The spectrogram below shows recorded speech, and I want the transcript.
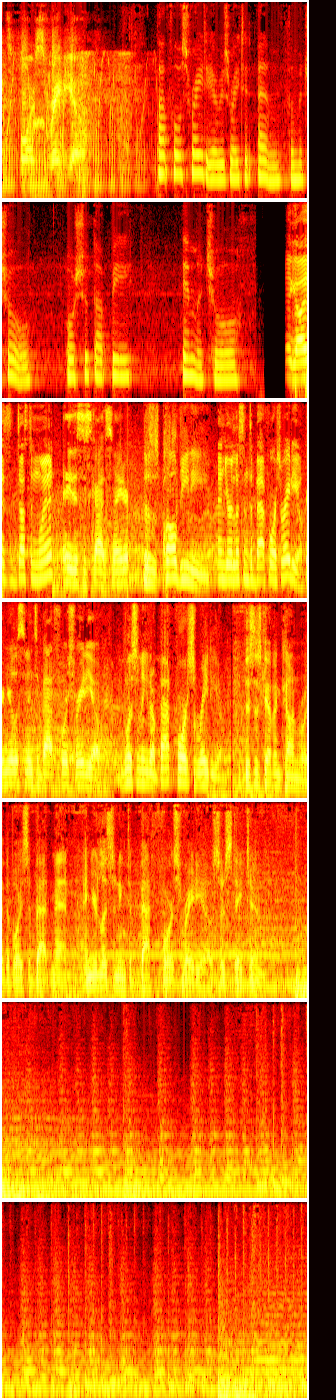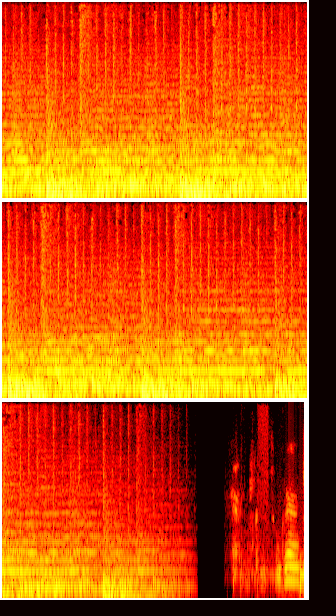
Bat Force Radio. Bat Force Radio is rated M for mature, or should that be immature? Hey guys, Dustin Nguyen. Hey, this is Scott Snyder. This is Paul Dini. And you're listening to Bat Force Radio. And you're listening to Bat Force Radio. You're listening to Bat Force Radio. This is Kevin Conroy, the voice of Batman, and you're listening to Bat Force Radio, so stay tuned.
